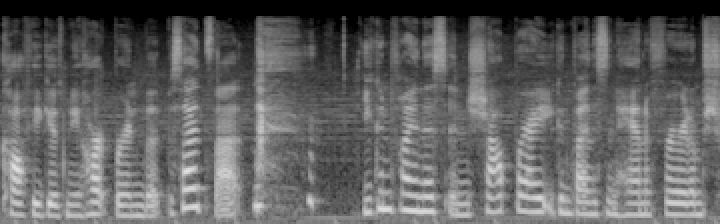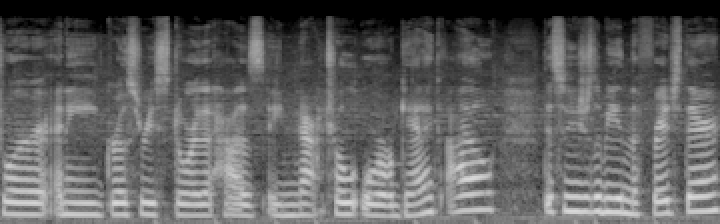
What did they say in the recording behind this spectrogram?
coffee gives me heartburn, but besides that. you can find this in ShopRite, you can find this in Hannaford, I'm sure any grocery store that has a natural or organic aisle. This will usually be in the fridge there,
